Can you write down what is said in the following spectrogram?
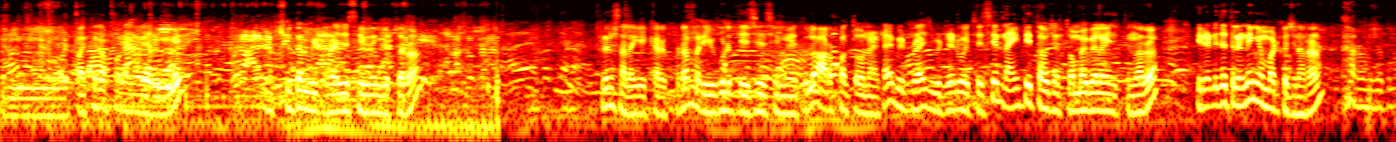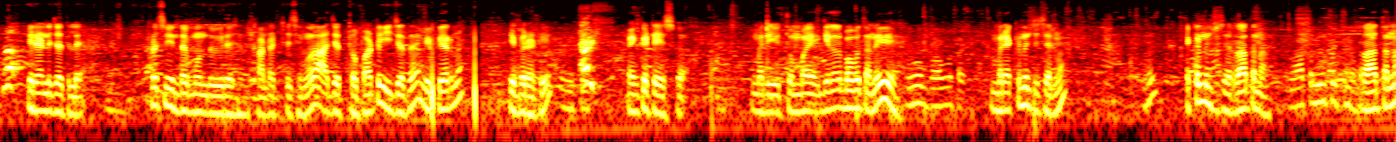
మరి ఇవి పకిరప్ప గారు చూద్దాం వీటి ప్రైజెస్ ఏ విధంగా చెప్తారో. ఫ్రెండ్స్ అలాగే ఇక్కడ కూడా మరి ఇవి కూడా దేశీయ సీమ ఎత్తులు ఆరుపలతో ఉన్నాయట. వీటి ప్రైస్ వీటి రేట్ వచ్చేసి నైంటీ థౌసండ్ తొంభై వేలుగా చెప్తున్నారు. ఈ రెండు జతలన్నీ ఇంకా పట్టుకొచ్చినారా రెండు జతలు. ఈ రెండు జతలే. ఫ్రెండ్స్ ఇంతకుముందు వీరేషన్ కాంటాక్ట్ చేసాం ఆ జతతో పాటు ఈ జత మీ పేరున? ఈ పేరేంటి? వెంకటేష్. మరి తొంభై గిన్నెల ఓ బాగుతాయి మరి ఎక్కడి నుంచి వచ్చారు ఎక్కడి నుంచి వచ్చారు? రాతన? రాతన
